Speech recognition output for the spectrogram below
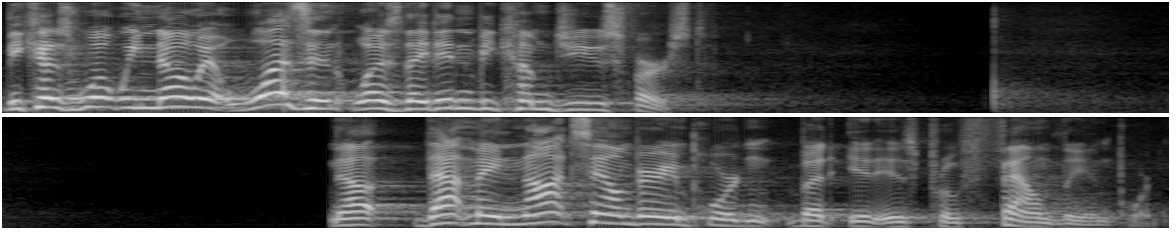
Because what we know it wasn't was they didn't become Jews first. Now, that may not sound very important, but it is profoundly important.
